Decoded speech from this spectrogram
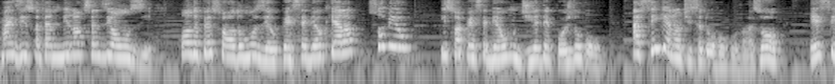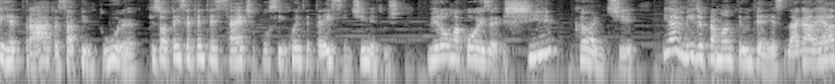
Mas isso até 1911, quando o pessoal do museu percebeu que ela sumiu e só percebeu um dia depois do roubo. Assim que a notícia do roubo vazou, esse retrato, essa pintura, que só tem 77 por 53 centímetros, virou uma coisa chicante. E a mídia, para manter o interesse da galera,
